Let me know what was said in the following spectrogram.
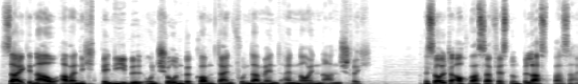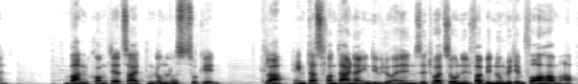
Sei genau, aber nicht penibel und schon bekommt dein Fundament einen neuen Anstrich. Es sollte auch wasserfest und belastbar sein. Wann kommt der Zeitpunkt, um loszugehen? Klar, hängt das von deiner individuellen Situation in Verbindung mit dem Vorhaben ab.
